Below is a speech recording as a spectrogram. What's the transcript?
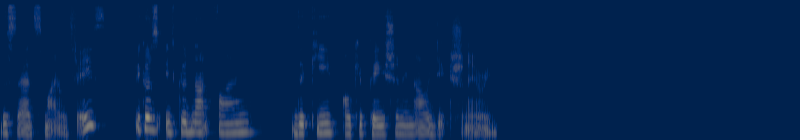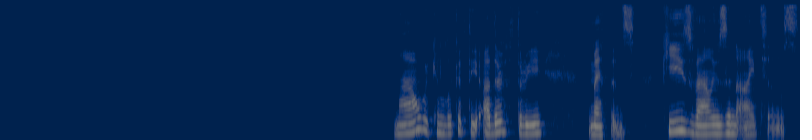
the sad smiley face because it could not find the key occupation in our dictionary. Now we can look at the other three methods, keys, values, and items.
